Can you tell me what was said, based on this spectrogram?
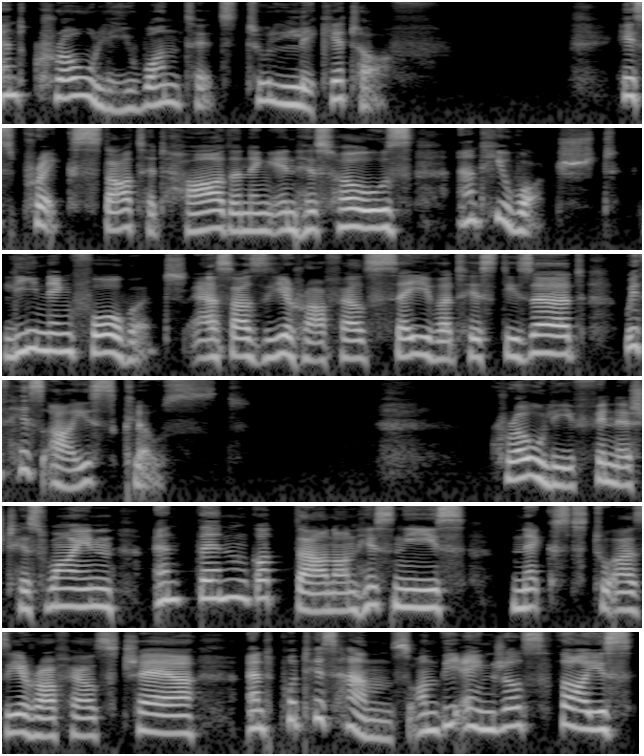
and Crowley wanted to lick it off. His prick started hardening in his hose, and he watched, leaning forward as Aziraphale savoured his dessert with his eyes closed. Crowley finished his wine and then got down on his knees next to Aziraphale's chair and put his hands on the angel's thighs,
